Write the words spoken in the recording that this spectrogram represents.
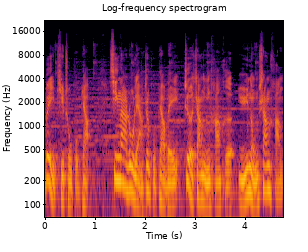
未剔除股票。新纳入两只股票为浙商银行和渝农商行。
